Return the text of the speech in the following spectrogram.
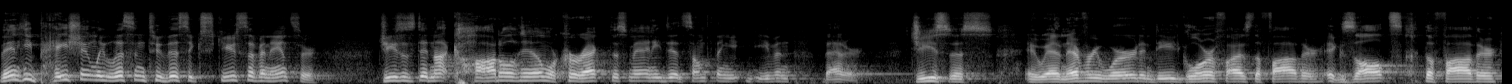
Then he patiently listened to this excuse of an answer. Jesus did not coddle him or correct this man, he did something even better. Jesus, in every word and deed, glorifies the Father, exalts the Father,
